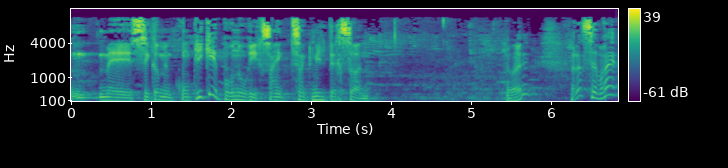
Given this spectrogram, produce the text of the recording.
mais c'est quand même compliqué pour nourrir cinq cinq mille personnes. Ouais. Alors c'est vrai.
